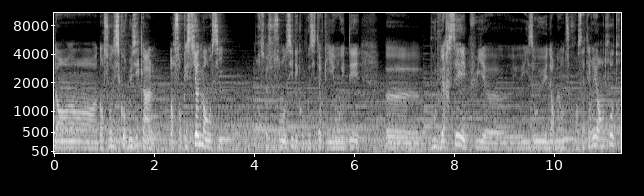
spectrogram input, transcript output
dans, dans son discours musical, dans son questionnement aussi. Parce que ce sont aussi des compositeurs qui ont été bouleversés et puis ils ont eu énormément de souffrance intérieure, entre autres.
